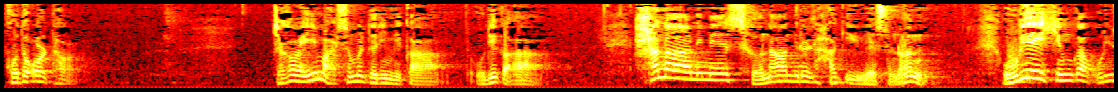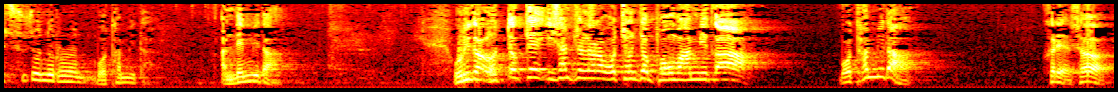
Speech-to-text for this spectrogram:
고도 올라타고. 제가 왜 이 말씀을 드립니까? 우리가 하나님의 선한 일을 하기 위해서는 우리의 힘과 우리 수준으로는 못합니다. 안 됩니다. 우리가 어떻게 2, 3, 7 나라 5천 점 복음합니까? 못합니다. 그래서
